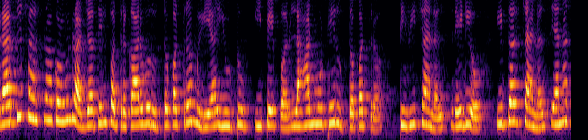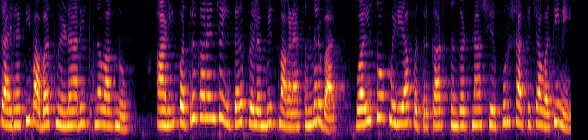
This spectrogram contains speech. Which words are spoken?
राज्य शासनाकडून राज्यातील पत्रकार व वृत्तपत्र मीडिया यूट्यूब ई पेपर लहान मोठे वृत्तपत्र टी व्ही चॅनल्स रेडिओ इतर चॅनल्स यांना जाहिरातीबाबत मिळणारी वागणूक आणि पत्रकारांच्या इतर प्रलंबित मागण्यासंदर्भात व्हॉइस ऑफ मीडिया पत्रकार संघटना शिरपूर शाखेच्या वतीने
